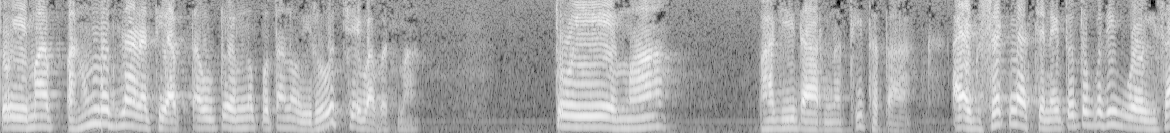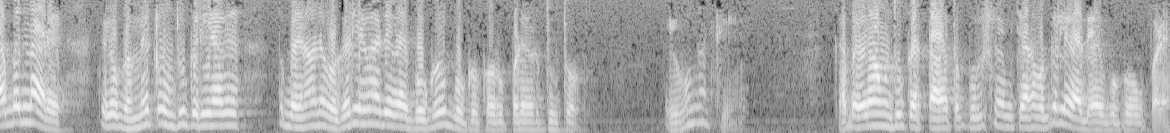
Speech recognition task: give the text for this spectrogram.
તો એમાં અનુમોદના નથી આપતા, ઉલટો એમનો પોતાનો વિરોધ છે એ બાબતમાં. તો એ એમાં ભાગીદાર નથી થતા. આ એક્ઝેક્ટનેસ છે, નહીં તો તો પછી હિસાબ જ ના રહે. પેલો ગમે એટલું ઊંધું કરી આવે તો બહેનોને વગર લેવા દેવાય ભોગવ ભોગવ કરવું પડે અડધું તો. એવું નથી. કે બહેરા ઊંધું કરતા હોય તો પુરુષને બિચારા વગર લેવા દેવાય, ભોગવવું પડે.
